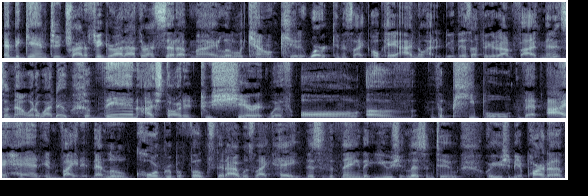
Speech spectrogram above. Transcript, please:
and began to try to figure out after I set up my little account kit at work. And it's like, okay, I know how to do this. I figured it out in five minutes. So now what do I do? So then I started to share it with all of the people that I had invited, that little core group of folks that I was like, hey, this is the thing that you should listen to or you should be a part of.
